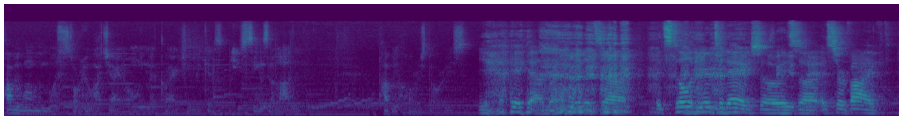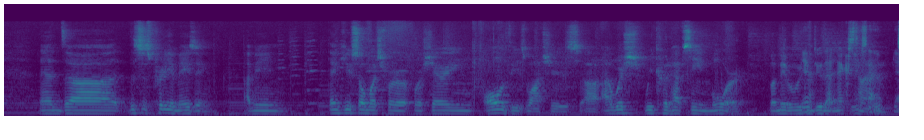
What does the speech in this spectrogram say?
probably one of the most story watch I own in my collection because it sings a lot of probably horror stories. Yeah, yeah, but it's uh, it's still here today, so it's uh, survived, and uh, this is pretty amazing. I mean, thank you so much for for sharing all of these watches. Uh, I wish we could have seen more, but maybe we Yeah, can do that next, time. Yeah,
